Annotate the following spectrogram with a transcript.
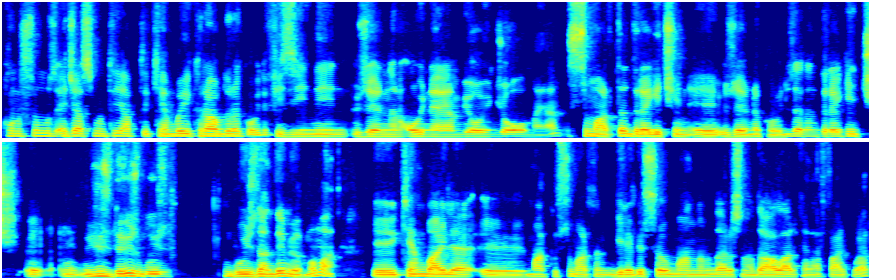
konuştuğumuz adjustment'ı yaptı. Kemba'yı Crowder'a koydu. Fiziğinin üzerinden oynayan bir oyuncu olmayan. Smart'ta Dragic'in e, üzerine koydu. Zaten Dragic e, %100 bu, yüz, bu yüzden demiyorum ama e, Kemba ile e, Marcus Smart'ın birebir savunma anlamında arasında dağlar kadar fark var.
